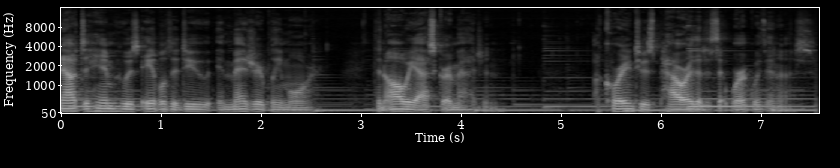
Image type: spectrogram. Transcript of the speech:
Now to him who is able to do immeasurably more than all we ask or imagine, according to his power that is at work within us.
